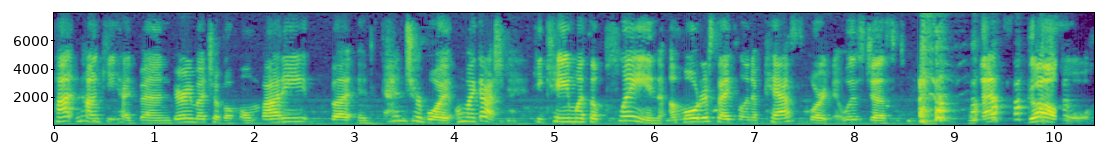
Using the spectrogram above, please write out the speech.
Hot and Hunky had been very much of a homebody, but Adventure Boy, oh my gosh, he came with a plane, a motorcycle, and a passport, and it was just, let's go.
